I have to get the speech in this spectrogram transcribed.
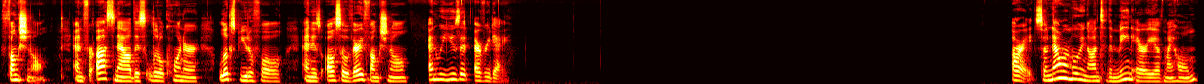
functional. And for us now, this little corner looks beautiful and is also very functional and we use it every day. All right, so now we're moving on to the main area of my home.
